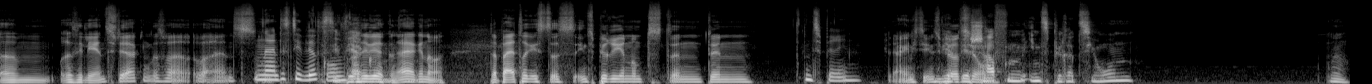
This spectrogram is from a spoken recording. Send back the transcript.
ähm, Resilienz stärken, das war, war eins. Nein, das ist die Wirkung. die Ah, die Wirkung. Wirkung. Ah, ja, genau. Der Beitrag ist das Inspirieren und den, den Inspirieren. eigentlich die Wir, Inspiration. wir schaffen Inspiration. ja.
